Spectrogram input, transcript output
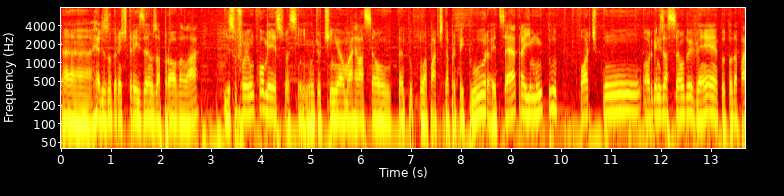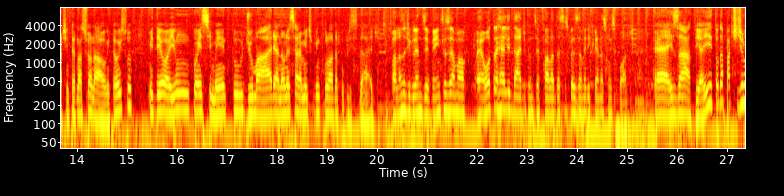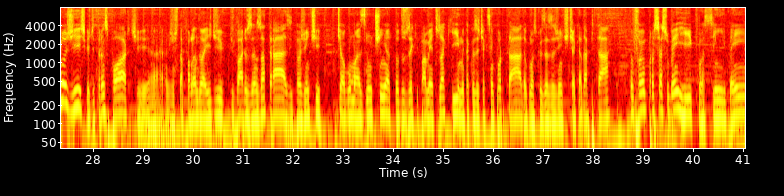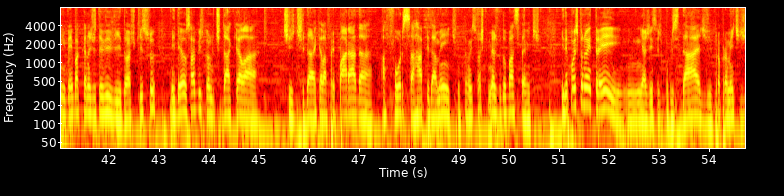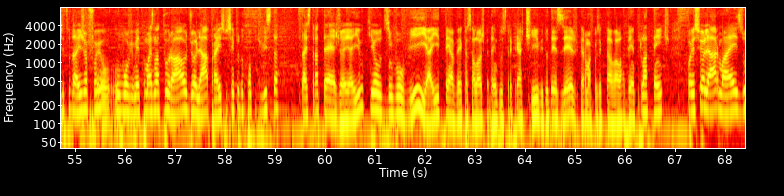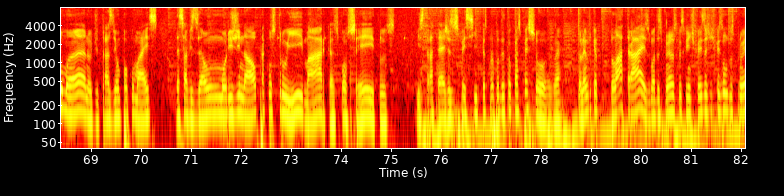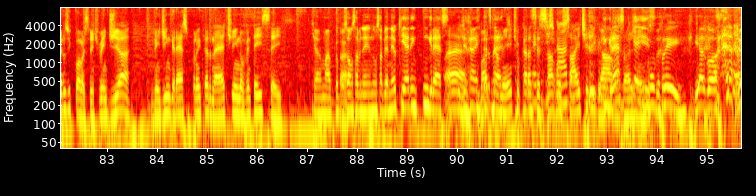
ah, realizou durante três anos a prova lá. E isso foi um começo, assim, onde eu tinha uma relação tanto com a parte da prefeitura, etc., e muito forte com a organização do evento, toda a parte internacional. Então isso me deu aí um conhecimento de uma área não necessariamente vinculada à publicidade. Falando de grandes eventos é uma é outra realidade quando você fala dessas coisas americanas com esporte, né? É, exato. E aí toda a parte de logística, de transporte, eh, a gente está falando aí de, de vários anos atrás, então a gente tinha algumas, não tinha todos os equipamentos aqui, muita coisa tinha que ser importada, algumas coisas a gente tinha que adaptar. Então foi um processo bem rico, assim, bem, bem bacana de ter vivido. Acho que isso me deu, sabe, quando te dá aquela. Te, te dá aquela preparada à força rapidamente. Então isso acho que me ajudou bastante. E depois quando eu entrei em agência de publicidade, propriamente dito, daí já foi um, um movimento mais natural de olhar para isso sempre do ponto de vista da estratégia. E aí o que eu desenvolvi, e aí tem a ver com essa lógica da indústria criativa e do desejo, que era uma coisa que estava lá dentro latente, foi esse olhar mais humano, de trazer um pouco mais dessa visão original para construir marcas, conceitos, estratégias específicas para poder tocar as pessoas, né? Eu lembro que lá atrás, uma das primeiras coisas que a gente fez, a gente fez um dos primeiros e-commerce. A gente vendia, vendia ingresso pela internet em 96. Que era uma época que o pessoal É. não, sabe nem, não sabia nem o que era in- ingresso. É, basicamente o cara É acessava o site e ligava Ingresso, o que é isso? Comprei. E agora?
